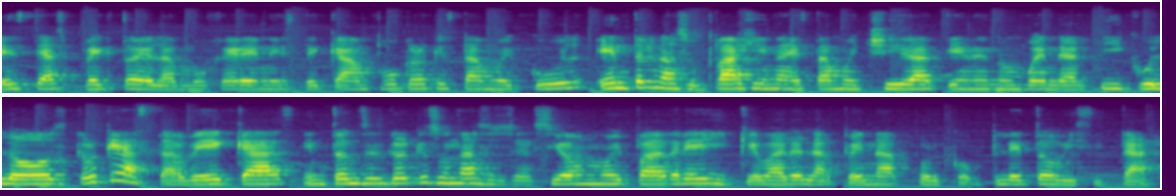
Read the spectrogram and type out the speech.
este aspecto de la mujer en este campo, creo que está muy cool, entren a su página, está muy chida, tienen un buen de artículos, creo que hasta becas, entonces creo que es una asociación muy padre y que vale la pena por completo visitar,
